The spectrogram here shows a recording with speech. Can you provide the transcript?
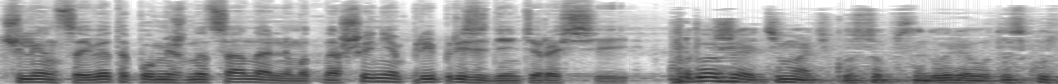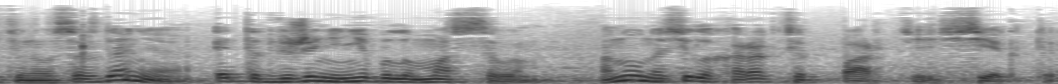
член Совета по межнациональным отношениям при президенте России. Продолжая тематику, собственно говоря, вот искусственного создания, это движение не было массовым. Оно носило характер партии, секты.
